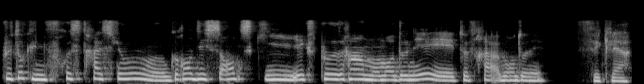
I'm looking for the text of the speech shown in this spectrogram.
plutôt qu'une frustration euh, grandissante qui explosera à un moment donné et te fera abandonner. C'est clair.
